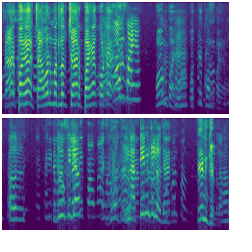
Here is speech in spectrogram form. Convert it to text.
चार पाया? चावल मतलब चार पाया कोटा? पाया? कम पाया कितने कम पाया और दो किलो ना तीन किलो दे तीन किलो हाँ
